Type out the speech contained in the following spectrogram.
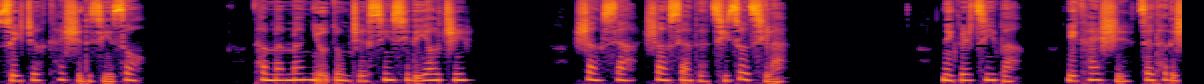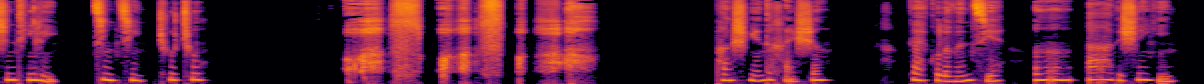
随着开始的节奏，他慢慢扭动着纤细的腰肢，上下上下的齐坐起来。那根鸡巴也开始在他的身体里进进出出。啊啊！庞世元的喊声盖过了文杰嗯嗯啊啊的呻吟，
